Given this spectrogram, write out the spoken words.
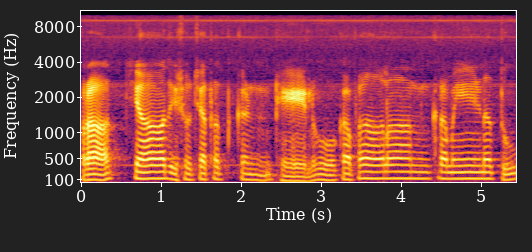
प्राच्यादिषु च तत्कण्ठे लोकपालान् क्रमेण तु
